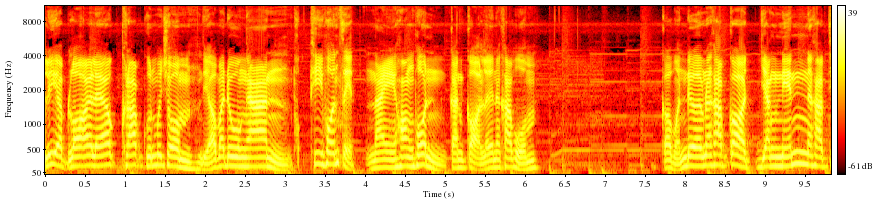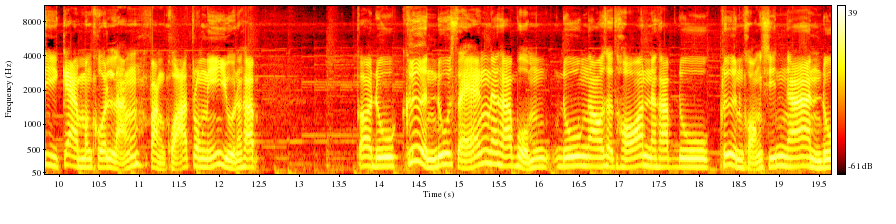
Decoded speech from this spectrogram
เรียบร้อยแล้วครับคุณผู้ชม เดี๋ยวมาดูงานที่พ่นเสร็จในห้องพ่นกันก่อนเลยนะครับผม ก็เหมือนเดิมนะครับ ก็ยังเน้นนะครับที่แก้มบางคนหลังฝั่งขวาตรงนี้อยู่นะครับ ก็ดูคลื่นดูแสงนะครับผมดูเงาสะท้อนนะครับ ดูคลื่นของชิ้นงาน ดู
